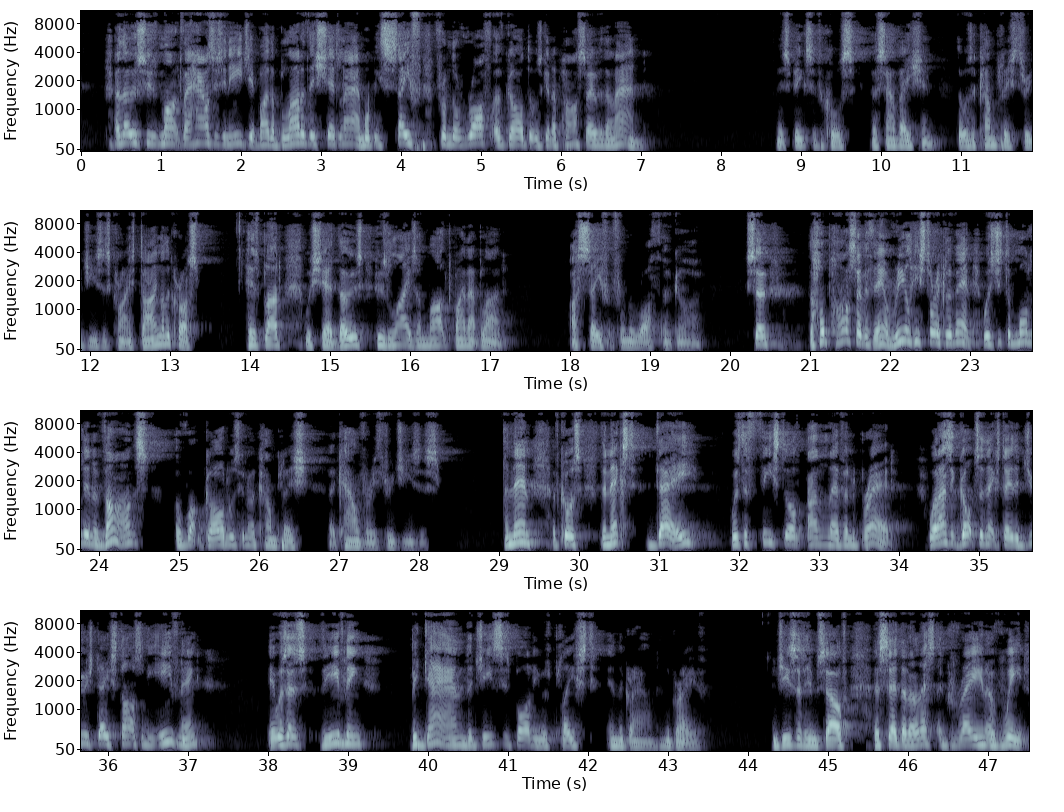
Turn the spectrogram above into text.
And those who marked their houses in Egypt by the blood of this shed lamb would be safe from the wrath of God that was going to pass over the land. And it speaks, of course, of salvation that was accomplished through Jesus Christ. Dying on the cross, his blood was shed. Those whose lives are marked by that blood are safe from the wrath of God. So the whole Passover thing, a real historical event, was just a model in advance of what God was going to accomplish at Calvary through Jesus. And then, of course, the next day was the Feast of Unleavened Bread. Well, as it got to the next day, the Jewish day starts in the evening. It was as the evening began that Jesus' body was placed in the ground, in the grave. And Jesus himself has said that unless a grain of wheat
